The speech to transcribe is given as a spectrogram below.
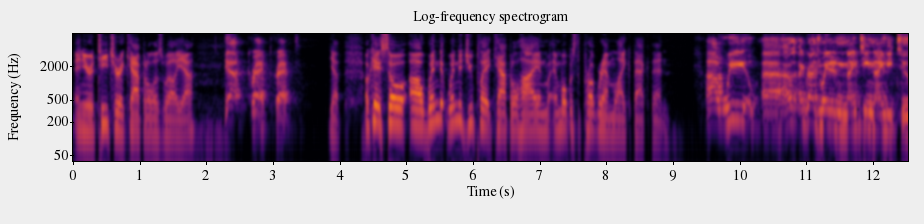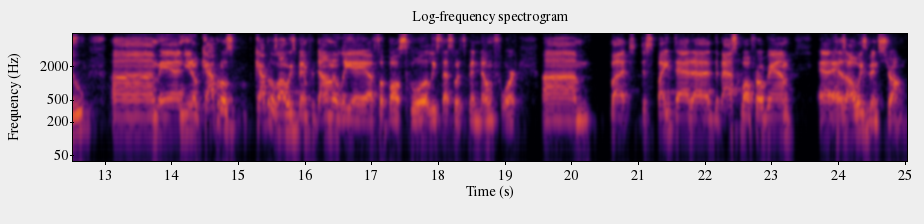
And you're a teacher at Capital as well, yeah? Yeah, correct, correct. Yep. Okay, so uh, when did when did you play at Capital High, and and what was the program like back then? Uh, we uh, I graduated in 1992, um, and you know Capital's Capital's always been predominantly a, a, football school. At least that's what it's been known for. Um, but despite that, uh, the basketball program uh, has always been strong.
